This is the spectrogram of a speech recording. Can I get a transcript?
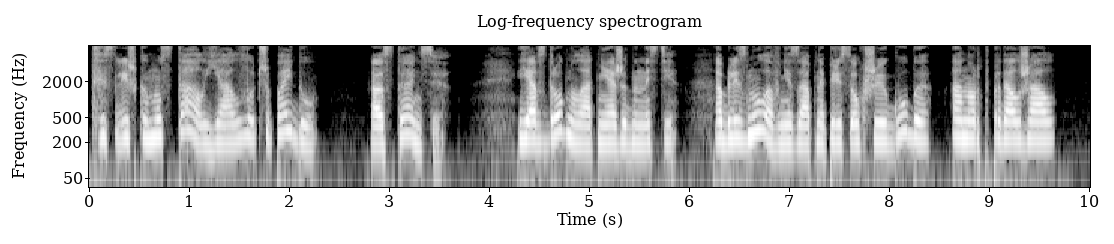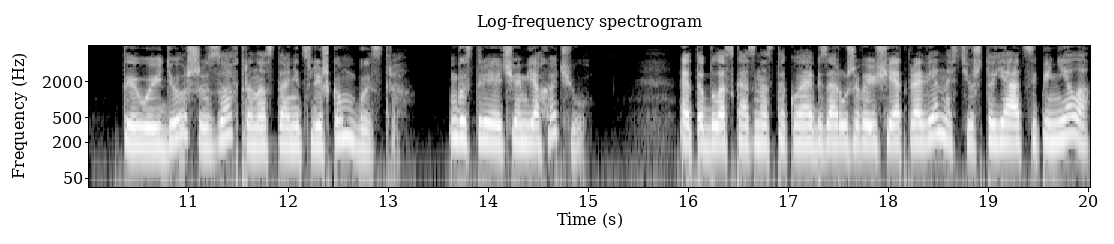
Ты слишком устал, я лучше пойду. Останься. Я вздрогнула от неожиданности, облизнула внезапно пересохшие губы, а Норт продолжал. Ты уйдешь, и завтра настанет слишком быстро. Быстрее, чем я хочу. Это было сказано с такой обезоруживающей откровенностью, что я оцепенела,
